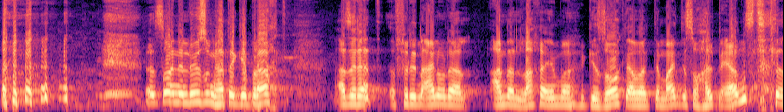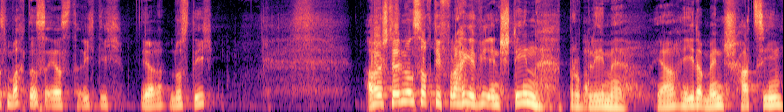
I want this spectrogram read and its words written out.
so eine Lösung hat er gebracht. Also er hat für den einen oder anderen Lacher immer gesorgt, aber der meint es so halb ernst. Das macht das erst richtig ja, lustig. Aber stellen wir uns doch die Frage, wie entstehen Probleme? Ja, jeder Mensch hat sie.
